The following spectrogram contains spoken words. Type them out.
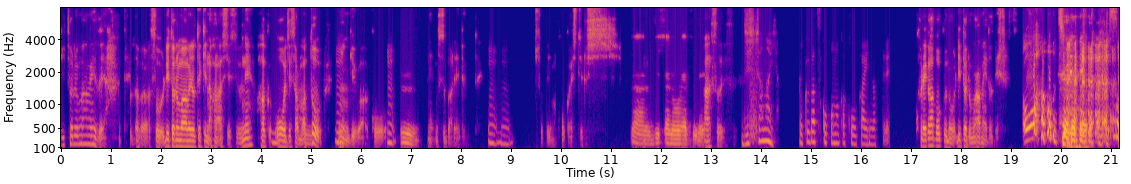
リトル・マーメイドや。だからそう、リトル・マーメイド的な話ですよね。白うん王子様とうん人魚がこう、うん。ね、結ばれる。うんうん。ちょっと今公開してるし。あの、実写のやつね。あ、そうです。実写なんや。6月9日公開になって。これが僕のリトル・マーメイドです。おお、違う 壮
